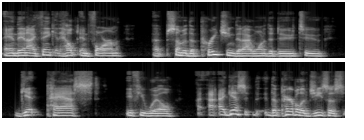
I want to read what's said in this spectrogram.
and then I think it helped inform uh, some of the preaching that I wanted to do to get past, if you will, I, I guess the parable of Jesus,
